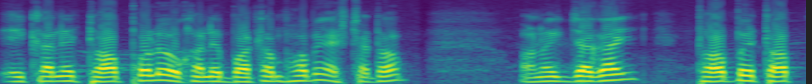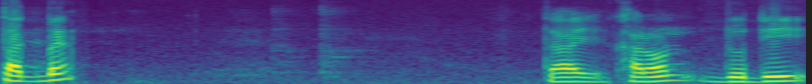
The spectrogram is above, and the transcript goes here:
এখানে টপ হলে ওখানে বটম হবে এক্সট্রা টপ অনেক জায়গায় টপে টপ থাকবে। তাই কারণ যদি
